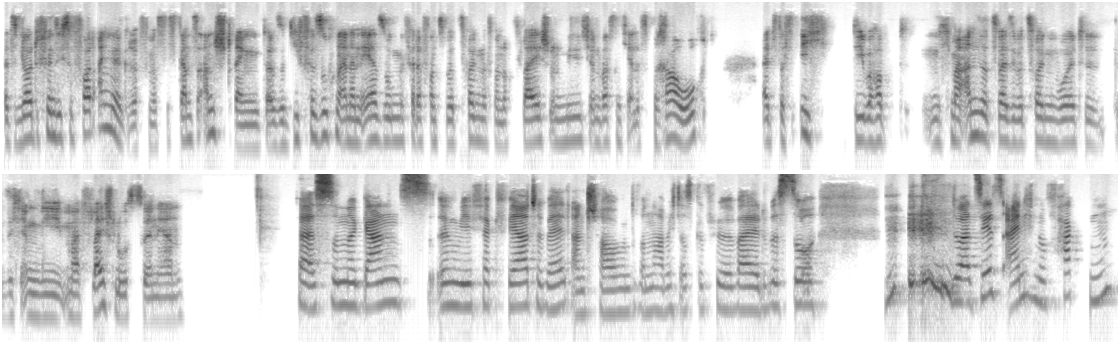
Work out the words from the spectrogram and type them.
also die Leute fühlen sich sofort angegriffen. Das ist ganz anstrengend. Also die versuchen einen dann eher so ungefähr davon zu überzeugen, dass man noch Fleisch und Milch und was nicht alles braucht, als dass ich die überhaupt nicht mal ansatzweise überzeugen wollte, sich irgendwie mal fleischlos zu ernähren. Da ist so eine ganz irgendwie verquerte Weltanschauung drin, habe ich das Gefühl, weil du bist so, du erzählst eigentlich nur Fakten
